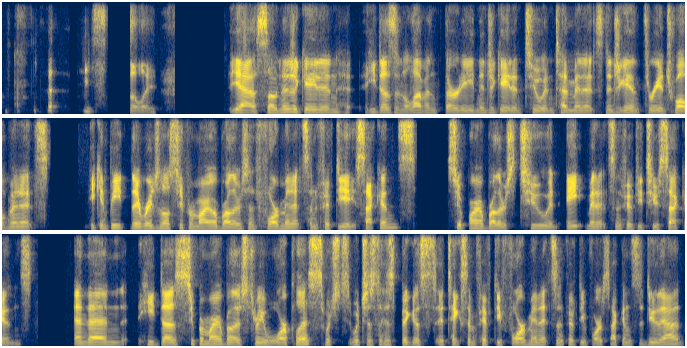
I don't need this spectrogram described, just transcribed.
He's silly. Yeah, so Ninja Gaiden he does in 11:30, Ninja Gaiden 2 in 10 minutes, Ninja Gaiden 3 in 12 minutes. He can beat the original Super Mario Brothers in 4 minutes and 58 seconds. Super Mario Brothers 2 in 8 minutes and 52 seconds. And then he does Super Mario Brothers 3 Warpless, which which is his biggest. It takes him 54 minutes and 54 seconds to do that.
